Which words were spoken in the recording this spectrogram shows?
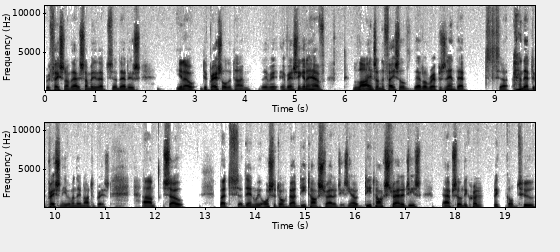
reflection of that is somebody that uh, that is you know, depressed all the time, they're eventually going to have lines on the face that'll represent that uh, that depression, even when they're not depressed. Um, so, but uh, then we also talk about detox strategies. You know, detox strategies absolutely critical to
